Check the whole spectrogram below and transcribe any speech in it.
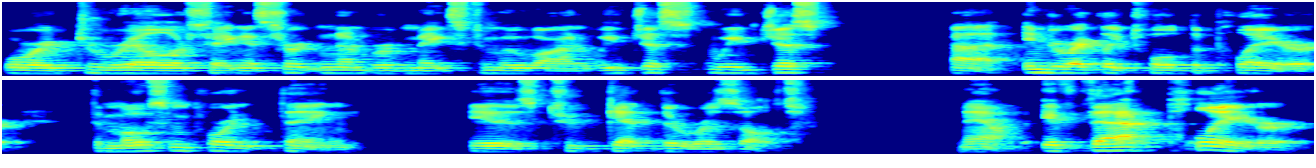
or a drill, or saying a certain number of makes to move on, we've just we've just uh, indirectly told the player the most important thing is to get the result. Now, if that player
